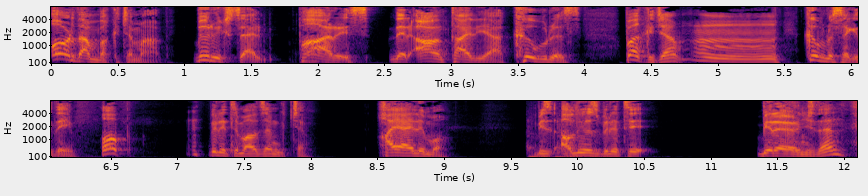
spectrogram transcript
Oradan bakacağım abi. Brüksel, Paris, Antalya, Kıbrıs. Bakacağım. hmm, Kıbrıs'a gideyim. Hop. Biletimi alacağım gideceğim. Hayalim o. Biz alıyoruz bileti bir ay önceden.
